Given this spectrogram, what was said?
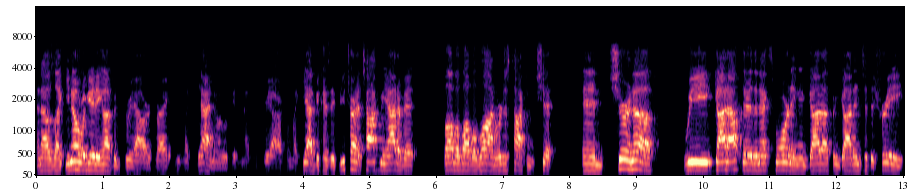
and i was like you know we're getting up in three hours right? And he's like yeah i know we're getting up in three hours. I'm like yeah because if you try to talk me out of it blah blah blah blah blah and we're just talking shit. And sure enough we got out there the next morning and got up and got into the tree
